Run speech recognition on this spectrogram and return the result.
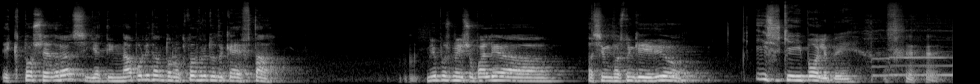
εκτός έδρας για την Νάπολη ήταν τον Οκτώβριο του 17. Μήπως με ισοπαλία θα συμβαστούν και οι δύο; Ίσως και οι υπόλοιποι.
